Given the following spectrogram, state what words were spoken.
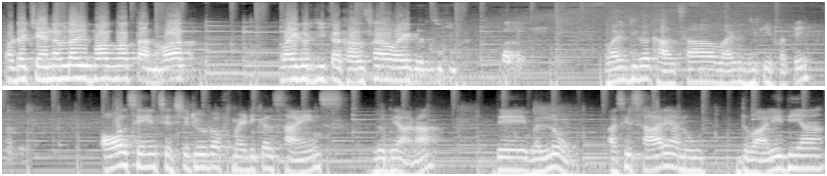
ਤੁਹਾਡੇ ਚੈਨਲ ਦਾ ਵੀ ਬਹੁਤ ਬਹੁਤ ਧੰਨਵਾਦ। ਵਾਹਿਗੁਰੂ ਜੀ ਕਾ ਖਾਲਸਾ ਵਾਹਿਗੁਰੂ ਜੀ ਕੀ ਫਤਿਹ। ਫਤਿਹ। ਵਾਹਿਗੁਰੂ ਜੀ ਕਾ ਖਾਲਸਾ ਵਾਹਿਗੁਰੂ ਜੀ ਕੀ ਫਤਿਹ। All Saints Institute of Medical Science Ludhiana ਦੇ ਵੱਲੋਂ ਅਸੀਂ ਸਾਰਿਆਂ ਨੂੰ ਦੀਵਾਲੀ ਦੀਆਂ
